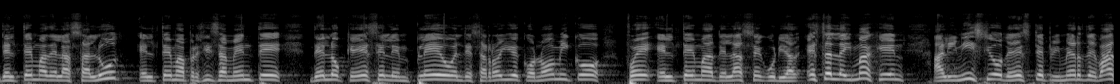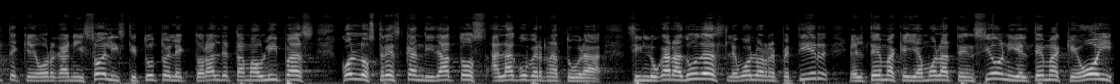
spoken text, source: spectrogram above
del tema de la salud, el tema precisamente de lo que es el empleo, el desarrollo económico, fue el tema de la seguridad. Esta es la imagen al inicio de este primer debate que organizó el Instituto Electoral de Tamaulipas con los tres candidatos a la gubernatura. Sin lugar a dudas, le vuelvo a repetir, el tema que llamó la atención y el tema que hoy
